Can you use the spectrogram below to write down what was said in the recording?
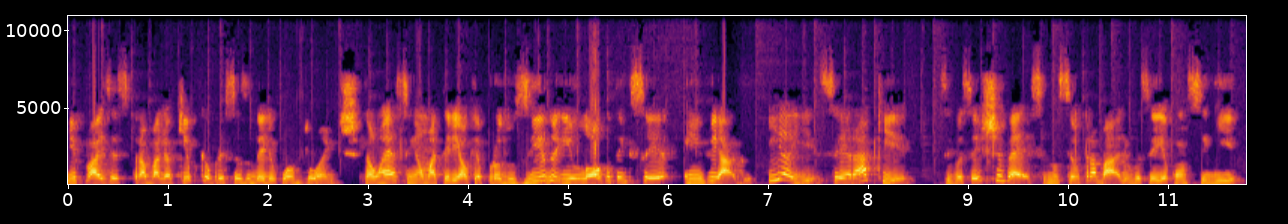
e faz esse trabalho aqui porque eu preciso dele o quanto antes. Então é assim, é um material que é produzido e logo tem que ser enviado. E aí, será que se você estivesse no seu trabalho, você ia conseguir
